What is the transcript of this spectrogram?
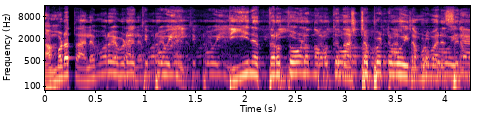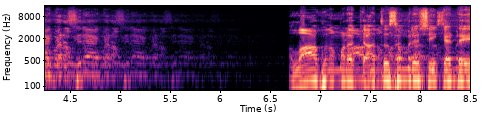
നമ്മുടെ തലമുറ എവിടെ എത്തിപ്പോയി? ദീൻ എത്രത്തോളം നമുക്ക് നഷ്ടപ്പെട്ടു പോയി? നമ്മൾ മനസ്സിലാക്കണം. അള്ളാഹു നമ്മളെ കാത്തു സംരക്ഷിക്കട്ടെ.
